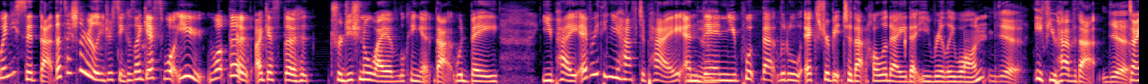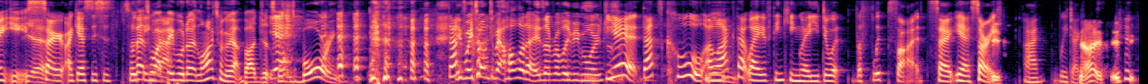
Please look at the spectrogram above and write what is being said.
when you said that. That's actually really interesting because I guess what you what the I guess the traditional way of looking at that would be you pay everything you have to pay and then you put that little extra bit to that holiday that you really want Yeah. if you have that. Yeah. Don't you? Yeah. So I guess this is So that's why people don't like talking about budgets because Yeah. it's boring. if we talked about holidays, I'd probably be more interested. Yeah, that's cool. I Mm. like that way of thinking where you do it the flip side. So yeah, sorry. It's- I, we don't No, it's it's a,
